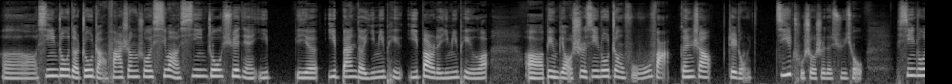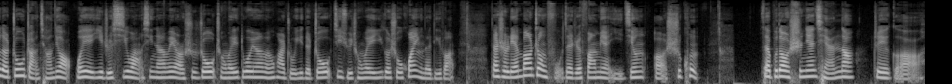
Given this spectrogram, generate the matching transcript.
呃，新州的州长发声说，希望新州削减一比一般的移民配一半的移民配额，呃，并表示新州政府无法跟上这种基础设施的需求。新州的州长强调，我也一直希望新南威尔士州成为多元文化主义的州，继续成为一个受欢迎的地方。但是联邦政府在这方面已经呃失控，在不到十年前呢，这个。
